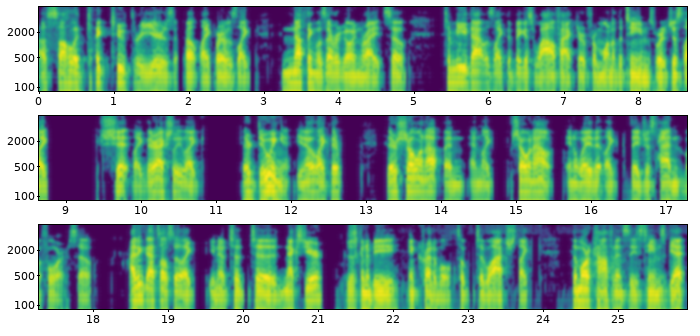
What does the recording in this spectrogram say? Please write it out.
a solid like 2 3 years it felt like where it was like nothing was ever going right. So to me that was like the biggest wow factor from one of the teams where it's just like shit like they're actually like they're doing it you know like they're they're showing up and and like showing out in a way that like they just hadn't before so i think that's also like you know to to next year just going to be incredible to to watch. Like the more confidence these teams get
